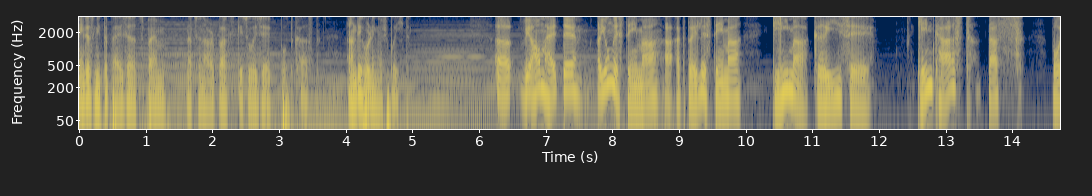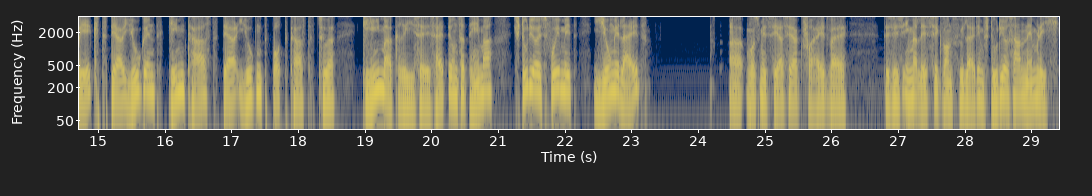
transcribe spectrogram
Schön, dass mit dabei seid beim Nationalpark Gesäuse Podcast. Andi Hollinger spricht. Äh, wir haben heute ein junges Thema, ein aktuelles Thema, Klimakrise. Glimcast, das Projekt der Jugend Glimcast, der Jugendpodcast zur Klimakrise ist heute unser Thema. Studio ist voll mit junge Leid, äh, was mich sehr, sehr gefreut, weil das ist immer lässig, wenn viele Leute im Studio sind, nämlich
